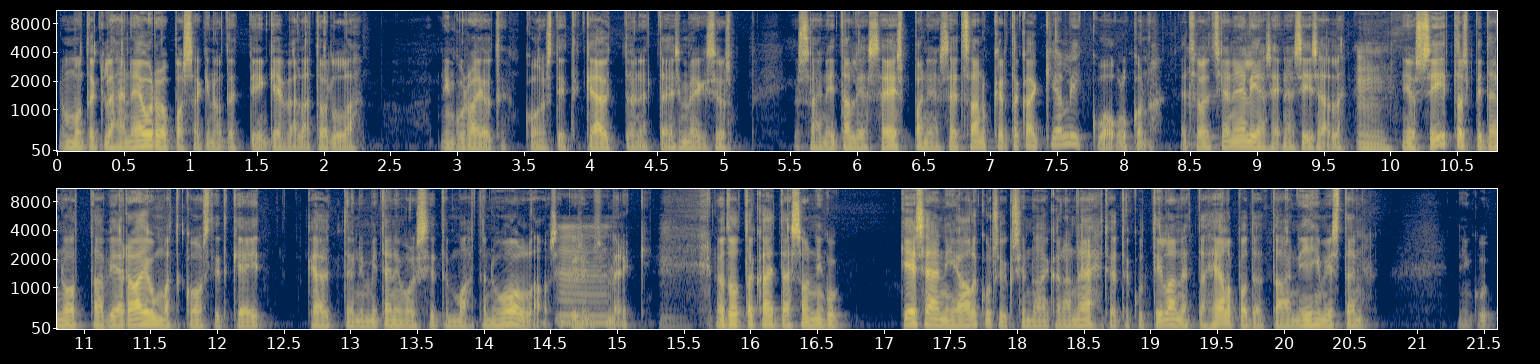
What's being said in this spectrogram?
No, mutta kyllähän Euroopassakin otettiin keväällä todella niin kuin rajut konstit käyttöön. Että esimerkiksi jos jossain Italiassa ja Espanjassa et saanut kerta kaikkiaan liikkua ulkona. Että sä olit siellä neljän seinän sisällä. Mm. Niin jos siitä olisi pitänyt ottaa vielä rajummat konstit käyttöön, niin mitä ne olisi sitten mahtanut olla, on se Mm. mm. kysymysmerkki. No totta kai tässä on niin kesän ja alkusyksyn aikana nähty, että kun tilannetta helpotetaan, niin ihmisten niin kuin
